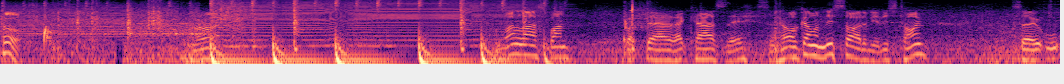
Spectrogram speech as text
Cool. All right. One last one, but uh, that car's there. So I'll go on this side of you this time. So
